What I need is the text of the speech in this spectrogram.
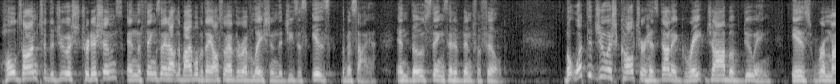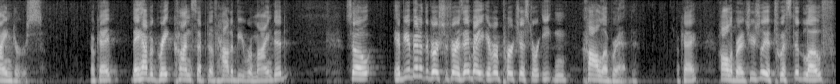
holds on to the Jewish traditions and the things laid out in the Bible, but they also have the revelation that Jesus is the Messiah. and those things that have been fulfilled. But what the Jewish culture has done a great job of doing is reminders. Okay? They have a great concept of how to be reminded. So, have you been at the grocery store? Has anybody ever purchased or eaten challah bread? Okay? Challah bread. It's usually a twisted loaf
